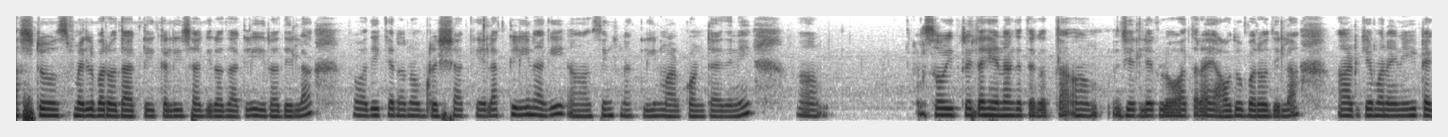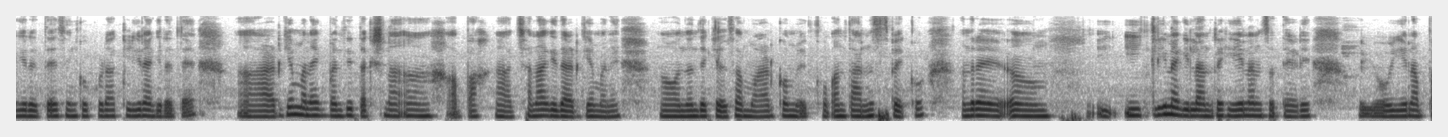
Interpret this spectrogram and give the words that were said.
ಅಷ್ಟು ಸ್ಮೆಲ್ ಬರೋದಾಗಲಿ, ಗಲೀಜಾಗಿರೋದಾಗಲಿ ಇರೋದಿಲ್ಲ. ಸೊ ಅದಕ್ಕೆ ನಾನು ಬ್ರಷ್ ಹಾಕಿ ಎಲ್ಲ ಕ್ಲೀನಾಗಿ ಸಿಂಕ್ನ ಕ್ಲೀನ್ ಮಾಡ್ಕೊತಾ ಇದ್ದೀನಿ. ಸೊ ಇದರಿಂದ ಏನಾಗುತ್ತೆ ಗೊತ್ತಾ? ಜಿರಳೆಗಳು ಆ ಥರ ಯಾವುದೂ ಬರೋದಿಲ್ಲ. ಅಡುಗೆ ಮನೆ ನೀಟಾಗಿರುತ್ತೆ, ಸಿಂಕು ಕೂಡ ಕ್ಲೀನಾಗಿರುತ್ತೆ. ಅಡುಗೆ ಮನೆಗೆ ಬಂದಿದ ತಕ್ಷಣ ಅಪ್ಪ ಚೆನ್ನಾಗಿದೆ ಅಡುಗೆ ಮನೆ. ಒಂದೊಂದೇ ಕೆಲಸ ಮಾಡ್ಕೊಬೇಕು ಅಂತ ಅನ್ನಿಸ್ಬೇಕು. ಅಂದರೆ ಈ ಕ್ಲೀನಾಗಿಲ್ಲ ಅಂದರೆ ಏನು ಅನಿಸುತ್ತೆ ಹೇಳಿ? ಅಯ್ಯೋ, ಏನಪ್ಪ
